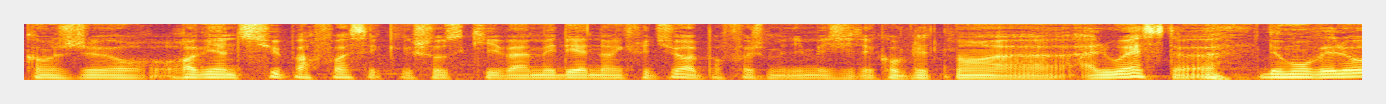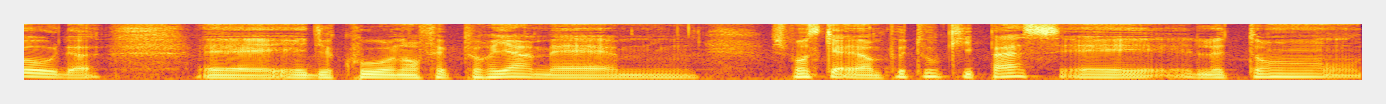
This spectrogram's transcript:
quand je reviens dessus, parfois c'est quelque chose qui va m'aider dans l'écriture. Et parfois je me dis, mais j'étais complètement euh, à, l'ouest euh, de mon vélo. et, du coup, on n'en fait plus rien. Mais hum, je pense qu'il y a un peu tout qui passe. Et le temps,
